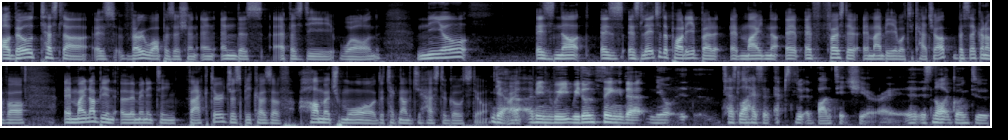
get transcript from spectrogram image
although Tesla is very well positioned in, in this FSD world, NIO is not is is late to the party, but it might not. It, at first, it, it might be able to catch up, but second of all, it might not be an eliminating factor just because of how much more the technology has to go still. Yeah, right? I mean, we we don't think that you know Tesla has an absolute advantage here, right? It's not going to,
